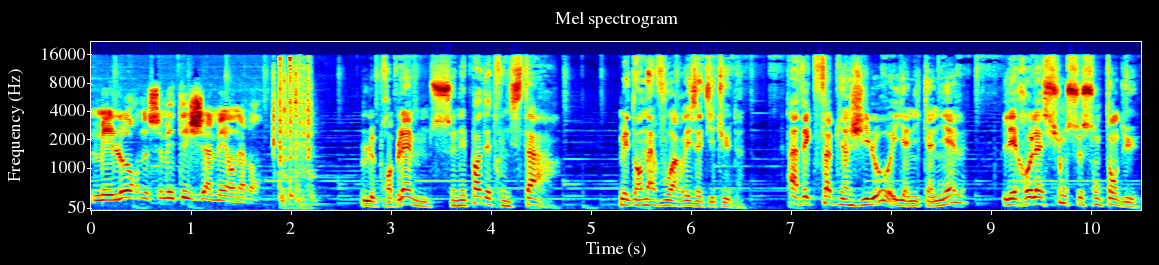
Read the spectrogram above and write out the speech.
Mais Laure ne se mettait jamais en avant. Le problème, ce n'est pas d'être une star, mais d'en avoir les attitudes. Avec Fabien Gillot et Yannick Agnel, les relations se sont tendues.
